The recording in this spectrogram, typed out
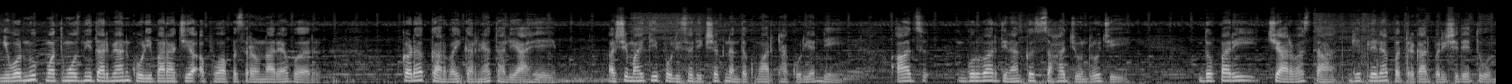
निवडणूक मतमोजणी दरम्यान गोळीबाराची अफवा पसरवणाऱ्यावर कडक कारवाई करण्यात आली आहे. अशी माहिती पोलीस अधीक्षक नंदकुमार ठाकूर यांनी आज गुरुवार दिनांक सहा जून रोजी दुपारी चार वाजता घेतलेल्या पत्रकार परिषदेतून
